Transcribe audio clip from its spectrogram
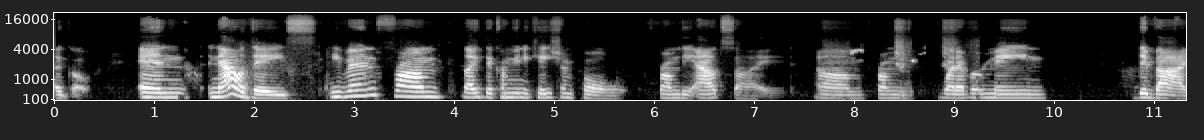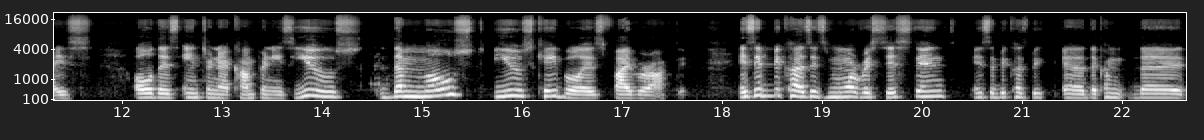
ago, and nowadays even from like the communication pole from the outside, um, from whatever main device all these internet companies use, the most used cable is fiber optic. Is it because it's more resistant is it because uh, the com- the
